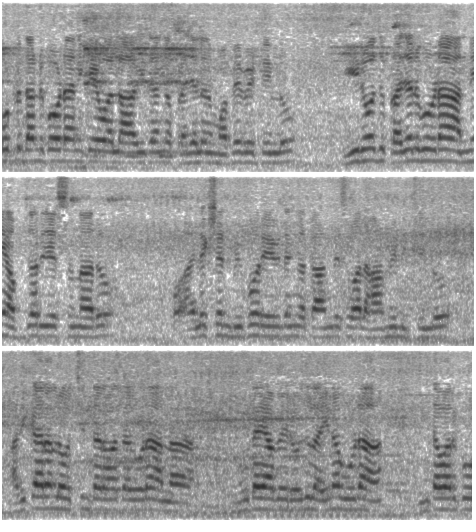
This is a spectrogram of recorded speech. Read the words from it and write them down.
ఓట్లు దండుకోవడానికే వాళ్ళు ఆ విధంగా ప్రజలను మభ్యపెట్టిండ్రు. ఈరోజు ప్రజలు కూడా అన్నీ అబ్జర్వ్ చేస్తున్నారు. ఎలక్షన్ బిఫోర్ ఏ విధంగా కాంగ్రెస్ వాళ్ళు హామీలు ఇచ్చిండ్రు. అధికారంలో వచ్చిన తర్వాత కూడా అలా నూట యాభై రోజులు అయినా కూడా ఇంతవరకు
